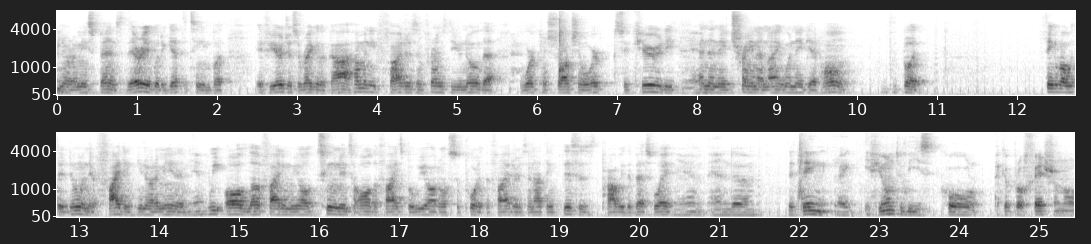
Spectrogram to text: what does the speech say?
you know what I mean, Spence, they're able to get the team. But if you're just a regular guy, how many fighters and friends do you know that work construction, work security, Yeah. and then they train at night when they get home? But think about what they're doing. They're fighting. You know what I mean? And Yeah. we all love fighting. We all tune into all the fights, but we all don't support the fighters. And I think this is probably the best way. yeah and um, the thing like if you want to be called like a professional,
